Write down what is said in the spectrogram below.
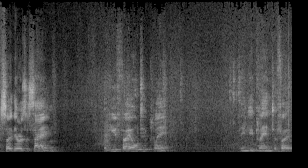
So there is a saying, if you fail to plan, then you plan to fail.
